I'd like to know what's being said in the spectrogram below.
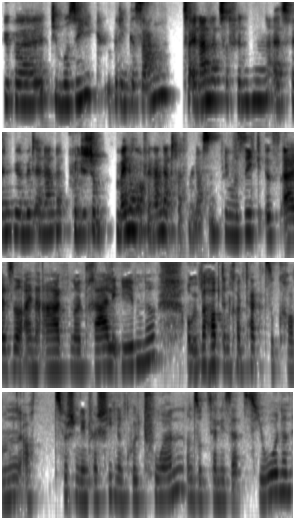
über die Musik, über den Gesang zueinander zu finden, als wenn wir miteinander politische Meinungen aufeinandertreffen lassen. Die Musik ist also eine Art neutrale Ebene, um überhaupt in Kontakt zu kommen, auch zwischen den verschiedenen Kulturen und Sozialisationen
